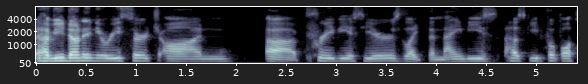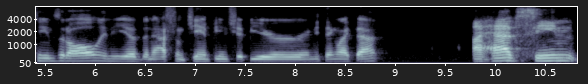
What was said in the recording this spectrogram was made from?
Have you done any research on uh, previous years, like the '90s Husky football teams at all? Any of the national championship year or anything like that? I have seen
